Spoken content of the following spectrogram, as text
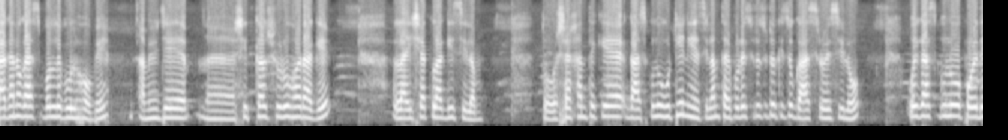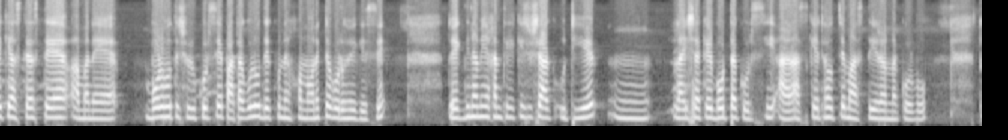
লাগানো গাছ বললে ভুল হবে। আমি যে শীতকাল শুরু হওয়ার আগে লাইশাক লাগিয়েছিলাম। তো সেখান থেকে গাছগুলো উঠিয়ে নিয়েছিলাম, তারপরে ছোটো ছোটো কিছু গাছ রয়েছিল। ওই গাছগুলো পরে দেখি আস্তে আস্তে মানে বড় হতে শুরু করছে। পাতাগুলো দেখুন এখন অনেকটা বড় হয়ে গেছে। তো একদিন আমি এখান থেকে কিছু শাক উঠিয়ে লাই শাকের ভর্তা করছি আর আজকে এটা হচ্ছে মাছ দিয়ে রান্না করব। তো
